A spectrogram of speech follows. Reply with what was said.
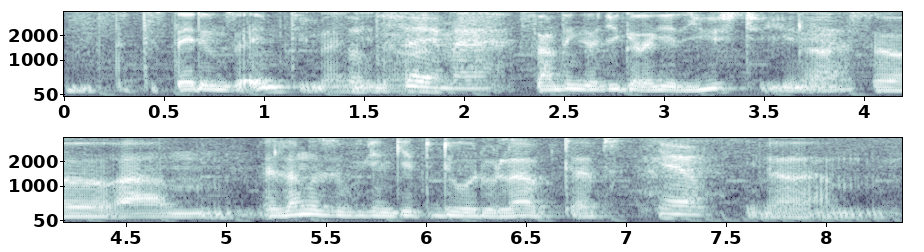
the, the stadiums are empty, man. It's not you the know. same, man. Something that you got to get used to, you know. Yeah. So, um, as long as we can get to do what we love, Tabs, Yeah. you know, um,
